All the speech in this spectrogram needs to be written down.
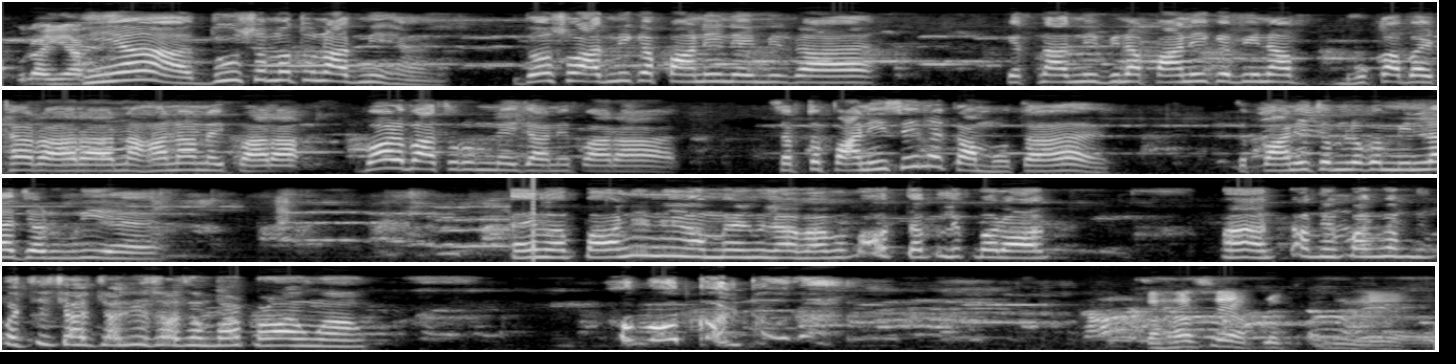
पूरा यहाँ यहाँ दो सौ मतुन आदमी है। दो सौ आदमी का पानी नहीं मिल रहा है। कितना आदमी बिना पानी के बिना भूखा बैठा रह रहा नहाना नहीं पा रहा बड़ बाथरूम नहीं जाने पा रहा। सब तो पानी से ही ना काम होता है। तो पानी तो हम लोग को मिलना जरूरी है में पानी नहीं हमें मिला बाबू बहुत तकलीफ पड़ा हाँ अभी पंद्रह पच्चीस चार चालीस वर्ष में पड़ा हुआ हूँ और बहुत कष्ट हो रहा है कहाँ से आप लोग पानी ले आए हो?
